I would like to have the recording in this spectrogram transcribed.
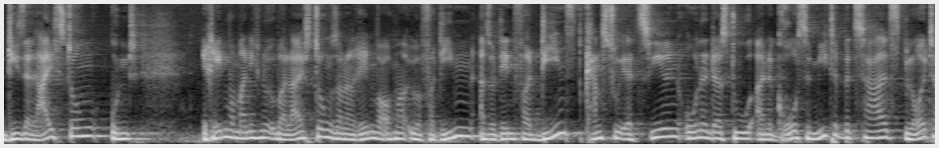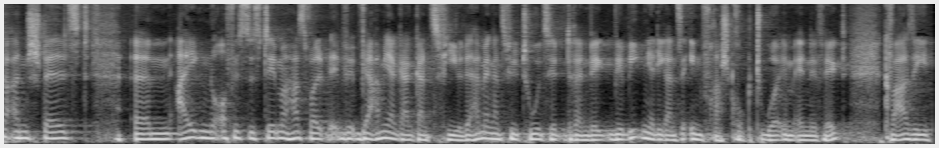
diese Leistung und reden wir mal nicht nur über Leistung, sondern reden wir auch mal über Verdienen. Also den Verdienst kannst du erzielen, ohne dass du eine große Miete bezahlst, Leute anstellst, ähm, eigene Office-Systeme hast, weil wir, wir, haben ja ganz viel, wir haben ja ganz viel Tools hinten drin. Wir, wir bieten ja die ganze Infrastruktur im Endeffekt, quasi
